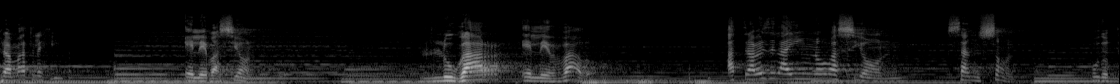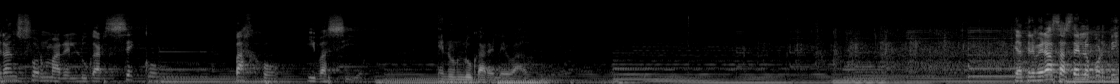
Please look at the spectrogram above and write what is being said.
Ramat Lehi? Elevación. Lugar elevado. A través de la innovación, Sansón pudo transformar el lugar seco, bajo y vacío en un lugar elevado. ¿Te atreverás a hacerlo por ti?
